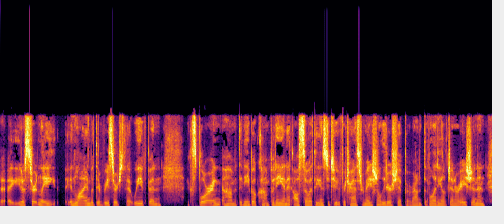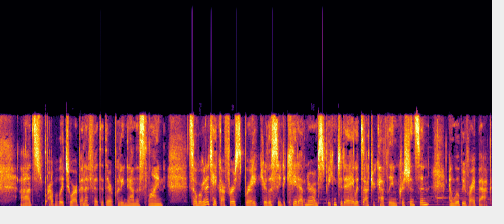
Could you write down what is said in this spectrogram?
uh, you know certainly in line with the research that we've been exploring um, at the Nebo Company and also at the Institute for Transformational Leadership around the millennial generation, and uh, it's probably to our benefit that they're putting down this line. So we're going to take our first break. You're listening to Kate Ebner. I'm speaking today with Dr. Kathleen Christensen, and we'll be right back.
